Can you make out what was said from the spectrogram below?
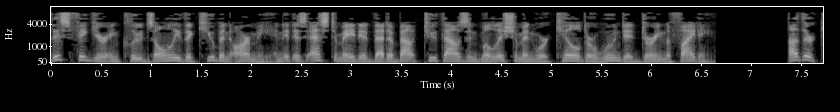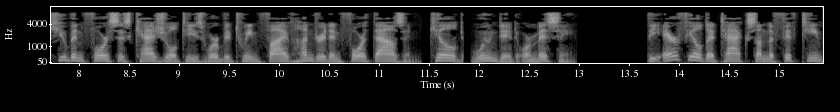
This figure includes only the Cuban army and it is estimated that about 2,000 militiamen were killed or wounded during the fighting. Other Cuban forces casualties were between 500 and 4,000, killed, wounded or missing. The airfield attacks on 15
